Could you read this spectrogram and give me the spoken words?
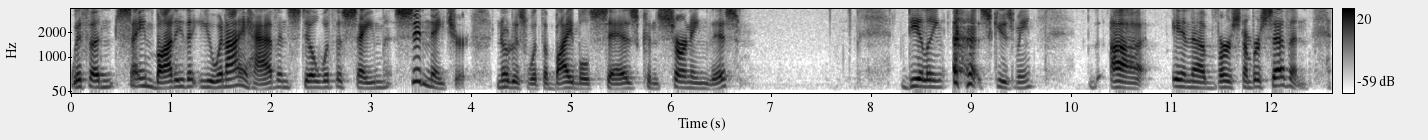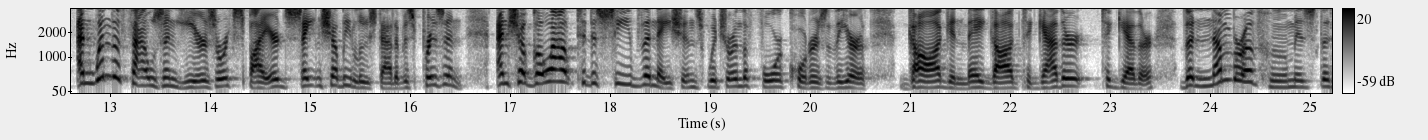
with the same body that you and I have and still with the same sin nature. Notice what the Bible says concerning this, dealing, excuse me, uh, in uh, verse number seven. And when the thousand years are expired, Satan shall be loosed out of his prison, and shall go out to deceive the nations which are in the four quarters of the earth, Gog and Magog to gather together, the number of whom is the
